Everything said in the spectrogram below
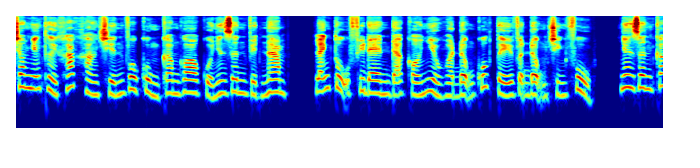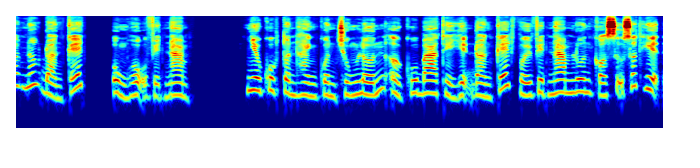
Trong những thời khắc kháng chiến vô cùng cam go của nhân dân Việt Nam, lãnh tụ Fidel đã có nhiều hoạt động quốc tế vận động chính phủ, nhân dân các nước đoàn kết, ủng hộ Việt Nam. Nhiều cuộc tuần hành quần chúng lớn ở Cuba thể hiện đoàn kết với Việt Nam luôn có sự xuất hiện,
